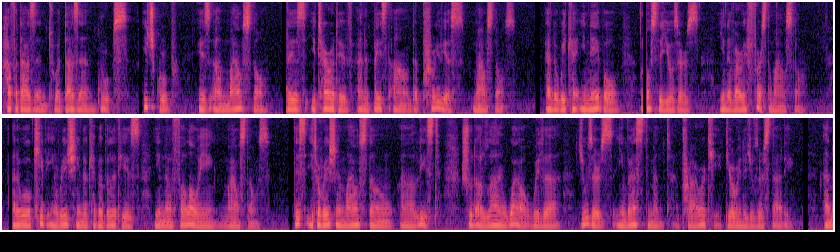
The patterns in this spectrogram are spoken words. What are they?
half a dozen to a dozen groups. Each group is a milestone that is iterative and based on the previous milestones. And we can enable most users in the very first milestone. And we'll keep enriching the capabilities in the following milestones. This iteration milestone uh, list should align well with the user's investment priority during the user study and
